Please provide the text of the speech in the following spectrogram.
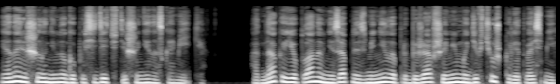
и она решила немного посидеть в тишине на скамейке. Однако ее планы внезапно изменила пробежавшая мимо девчушка лет восьми.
